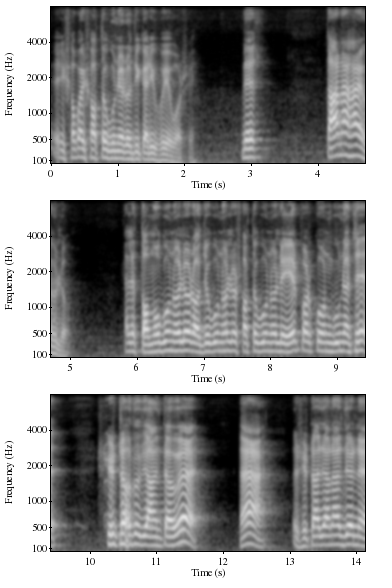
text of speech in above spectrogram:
এই সবাই শতগুণের অধিকারী হয়ে বসে। বেশ, তা না হয় হলো। তাহলে তমগুণ হলো, রজগুণ হলো, শতগুণ হলো, এরপর কোন গুণ আছে সেটাও তো জানতে হবে। হ্যাঁ সেটা জানার জন্যে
